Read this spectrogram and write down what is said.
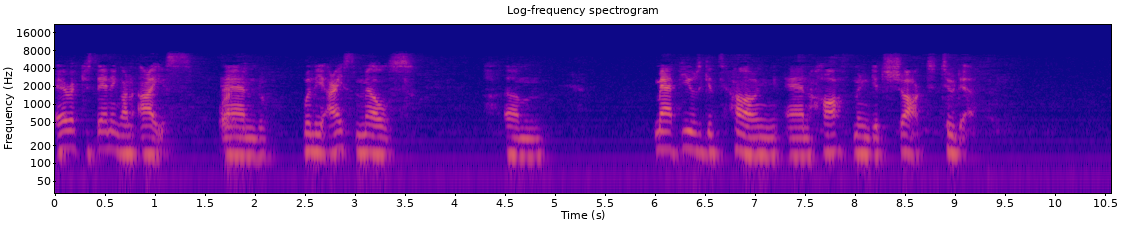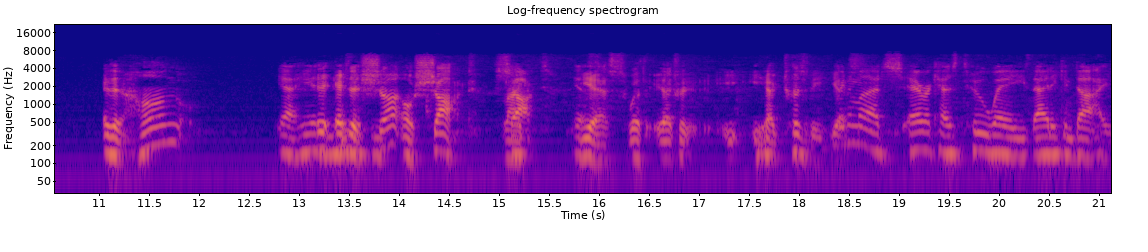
Eric is standing on ice, Right. and when the ice melts, um, Matthews gets hung and Hoffman gets shocked to death. Is it hung? Yeah, he Is, is. it shot? Oh, shocked. Like- Shocked. yes. with electric, e- electricity. Yes. Pretty much, Eric has two ways that he can die.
